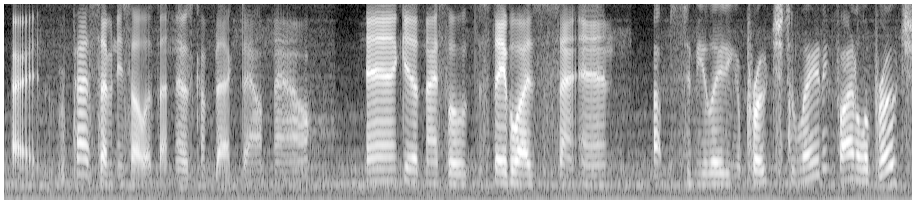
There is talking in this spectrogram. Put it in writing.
All right, we're past 70, so I'll let that nose come back down now. And get a nice little stabilized descent in. Up, simulating approach to landing. Final approach.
